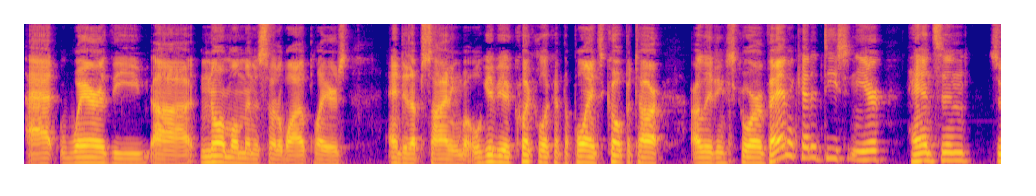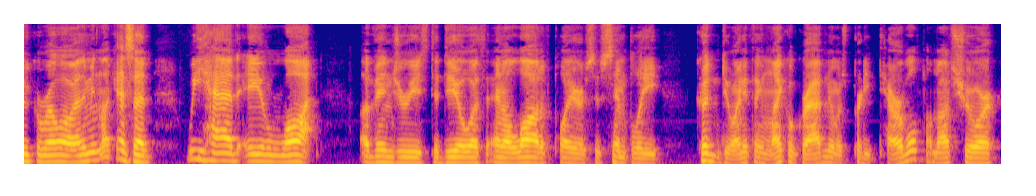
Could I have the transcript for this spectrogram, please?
at where the uh, normal Minnesota Wild players ended up signing. But we'll give you a quick look at the points. Kopitar, our leading scorer. Vanek had a decent year. Hansen, Zuccarello. I mean, like I said, we had a lot of injuries to deal with and a lot of players who simply couldn't do anything. Michael Grabner was pretty terrible. I'm not sure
